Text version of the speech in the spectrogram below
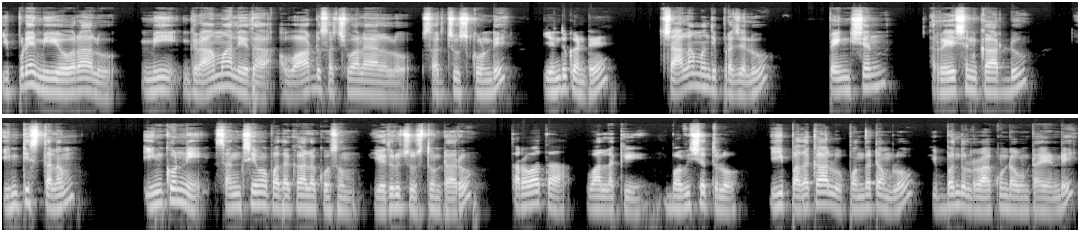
ఇప్పుడే మీ వివరాలు మీ గ్రామ లేదా వార్డు సచివాలయాలలో సరిచూసుకోండి ఎందుకంటే చాలామంది ప్రజలు పెన్షన్ రేషన్ కార్డు ఇంటి స్థలం ఇంకొన్ని సంక్షేమ పథకాల కోసం ఎదురు చూస్తుంటారు. తర్వాత వాళ్ళకి భవిష్యత్తులో ఈ పథకాలు పొందటంలో ఇబ్బందులు రాకుండా ఉంటాయండి.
